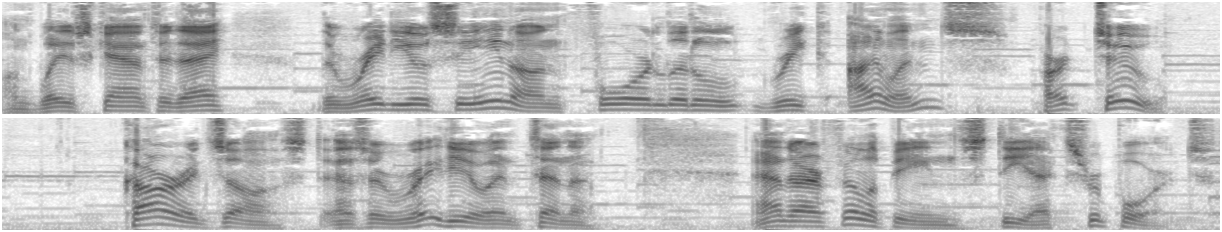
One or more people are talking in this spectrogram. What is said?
On Wavescan today, the radio scene on four little Greek islands, part two. Car exhaust as a radio antenna. And our Philippines DX report.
